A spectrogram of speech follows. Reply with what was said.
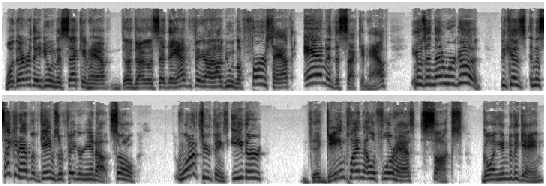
whatever they do in the second half. Uh, Douglas said they have to figure out how to do in the first half and in the second half. He goes, and then we're good because in the second half of games, they're figuring it out. So one of two things: either the game plan that LaFleur has sucks going into the game.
